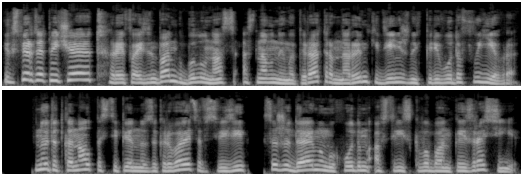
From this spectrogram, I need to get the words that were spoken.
Эксперты отмечают, Райфайзенбанк был у нас основным оператором на рынке денежных переводов в евро, но этот канал постепенно закрывается в связи с ожидаемым уходом австрийского банка из России.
